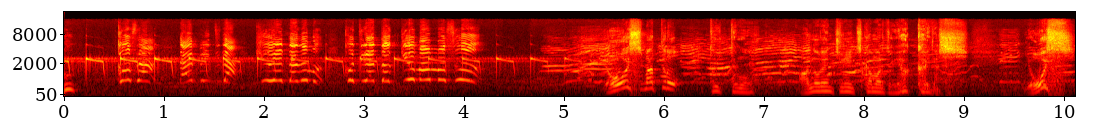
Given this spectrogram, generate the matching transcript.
ーさん大ピンチだ。救援頼む。こちら特急マンモス。よし待ってろ。と言ってもあの連中に捕まると厄介だし。よし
